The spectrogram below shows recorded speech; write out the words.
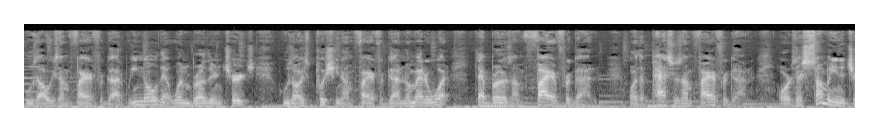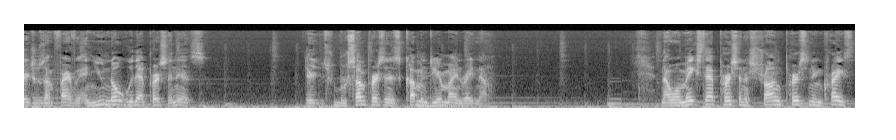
who's always on fire for God. We know that one brother in church who's always pushing on fire for God. No matter what, that brother's on fire for God, or the pastor's on fire for God, or there's somebody in the church who's on fire for God, and you know who that person is. There's some person is coming to your mind right now. Now, what makes that person a strong person in Christ,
